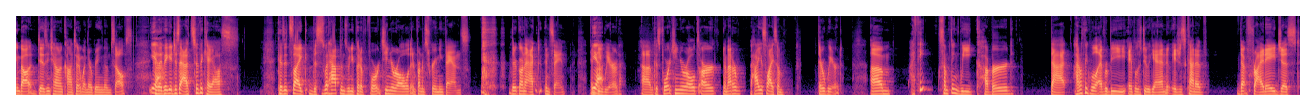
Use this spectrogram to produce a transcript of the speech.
about Disney Channel content when they're being themselves. Because Yeah. I think it just adds to the chaos. Because it's like, this is what happens when you put a 14 year old in front of screaming fans. they're going to act insane and Yeah. be weird. Um, because 14 year olds are, no matter how you slice them, they're weird. Um, I think something we covered that I don't think we'll ever be able to do again. It just kind of that Friday just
